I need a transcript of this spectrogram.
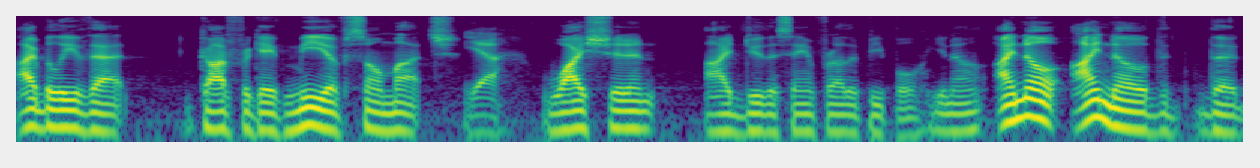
I believe that God forgave me of so much. Yeah. Why shouldn't I do the same for other people? You know, I know I know the the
